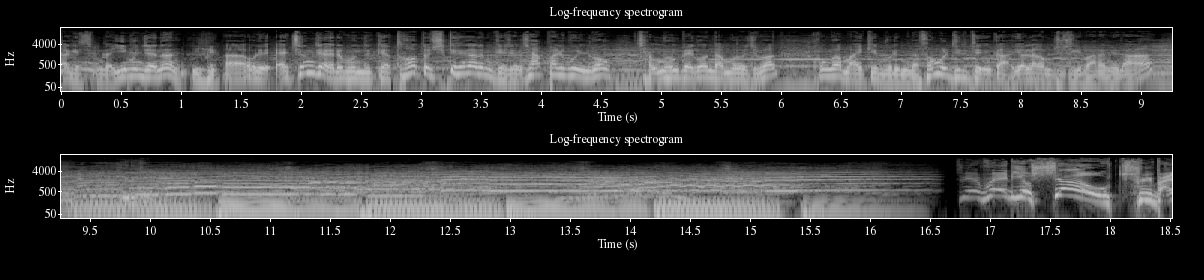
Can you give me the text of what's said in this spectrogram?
알겠습니다. 이 문제는 예. 아, 우리 애청자 여러분들께 더 또 쉽게 생각하면 계시죠. 샵8910 장문 100원 단문 50원 콩과 마이크 무료입니다. 선물 드릴 테니까 연락 한번 주시기 바랍니다. 이렇게 라디오 쇼 출발!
